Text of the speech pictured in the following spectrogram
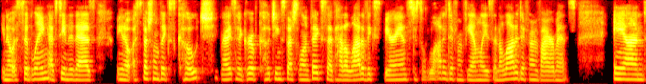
you know, a sibling. I've seen it as, you know, a Special Olympics coach, right? So I grew up coaching Special Olympics. I've had a lot of experience, just a lot of different families and a lot of different environments. And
